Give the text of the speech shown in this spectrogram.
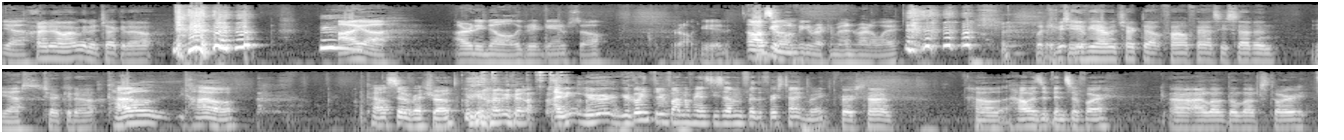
Yeah. I know. I'm gonna check it out. I uh I already know all the great games, so we're all good. I'll Awesome. get one we can recommend right away. What If you you, if you haven't checked out Final Fantasy VII, Yes. check it out. Kyle, Kyle, Kyle's so retro. I think you're you're going through Final Fantasy VII for the first time, right? First time. How how has it been so far? Uh, I love the love story.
